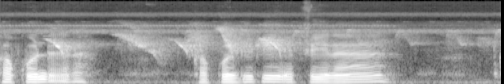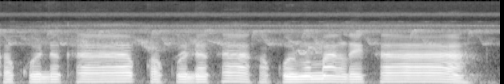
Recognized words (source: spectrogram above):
ขอบคุณด้วยนะครับขอบคุณพี่พี่เอฟซีนะ ขอบคุณนะครับ ขอบคุณนะคะขอบคุณมากๆเลยค่ะ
